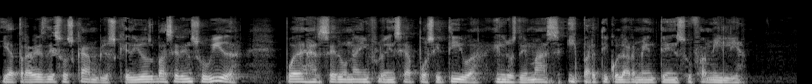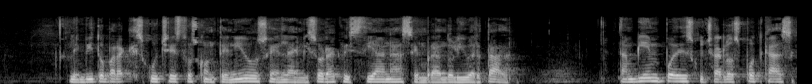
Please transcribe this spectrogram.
y a través de esos cambios que Dios va a hacer en su vida pueda ejercer una influencia positiva en los demás y particularmente en su familia. Le invito para que escuche estos contenidos en la emisora cristiana Sembrando Libertad. También puede escuchar los podcasts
